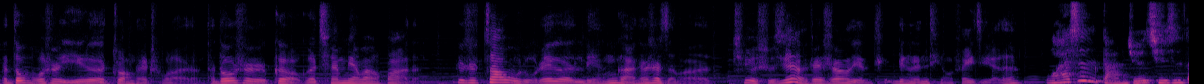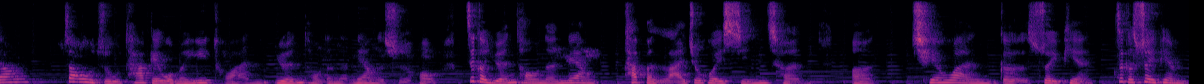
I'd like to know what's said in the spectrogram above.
那都不是一个状态出来的，它都是各有各千变万化的。就是造物主这个灵感，它是怎么去实现的？这实际上也挺令人挺费解的。我还是感觉，其实当造物主他给我们一团源头的能量的时候，这个源头能量它本来就会形成，呃。千万个碎片，这个碎片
